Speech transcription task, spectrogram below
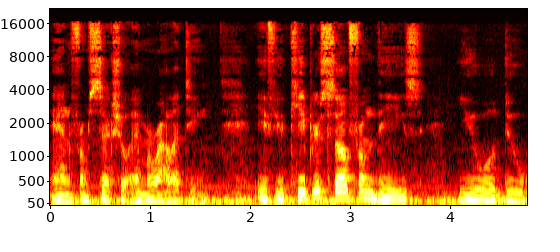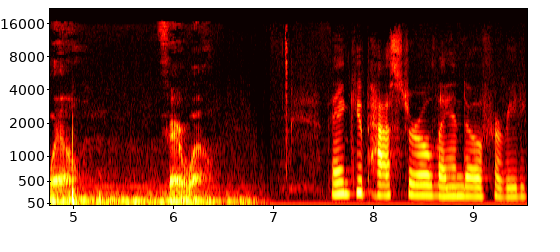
and from sexual immorality. If you keep yourself from these, you will do well. Farewell. Thank you, Pastor Orlando, for reading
